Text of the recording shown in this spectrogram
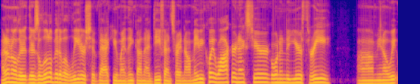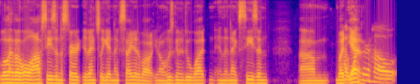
I don't know. There, there's a little bit of a leadership vacuum, I think, on that defense right now. Maybe Quay Walker next year, going into year three. Um, you know, we, we'll have a whole off season to start eventually getting excited about, you know, who's going to do what in the next season. Um, but I yeah, wonder how.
